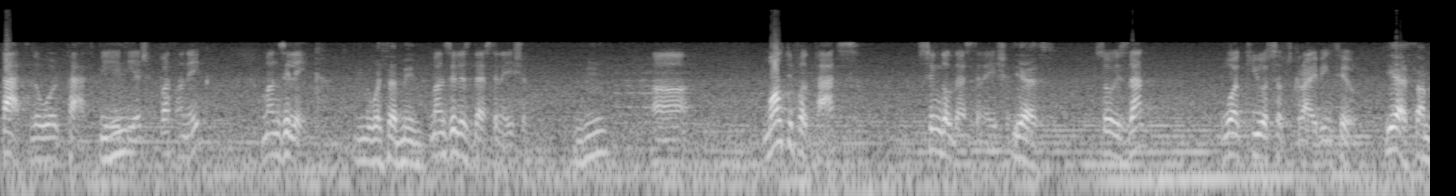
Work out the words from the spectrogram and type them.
pat, the word pat, P-A-T-H, Pat anek, manzilek. And What's that mean? Manzil is destination. hmm Uh, multiple paths, single destination. Yes. So is that what you are subscribing to? Yes, I'm,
